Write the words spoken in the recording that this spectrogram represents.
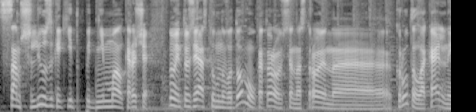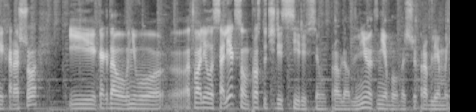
сам шлюзы какие-то поднимал. Короче, ну, энтузиаст умного дома, у которого все настроено круто, локально и хорошо. И когда у него отвалилась Алекса, он просто через Siri всем управлял. Для нее это не было большой проблемой.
